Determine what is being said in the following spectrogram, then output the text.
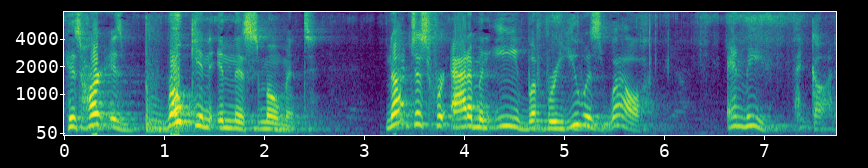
His heart is broken in this moment. Not just for Adam and Eve, but for you as well. And me, thank God.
